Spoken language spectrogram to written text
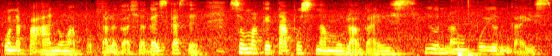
kung na paano nga po talaga siya guys. Kasi sumakit tapos namula guys. Yun lang po yun guys.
